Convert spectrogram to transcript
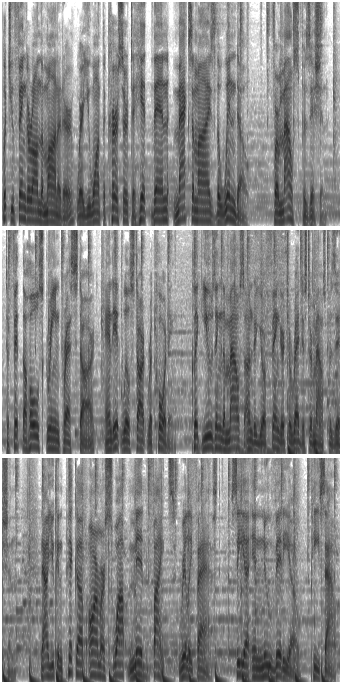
Put your finger on the monitor where you want the cursor to hit, then maximize the window for mouse position. To fit the whole screen, press Start, and it will start recording. Click using the mouse under your finger to register mouse position. Now you can pick up armor swap mid-fights really fast. See ya in new video. Peace out.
